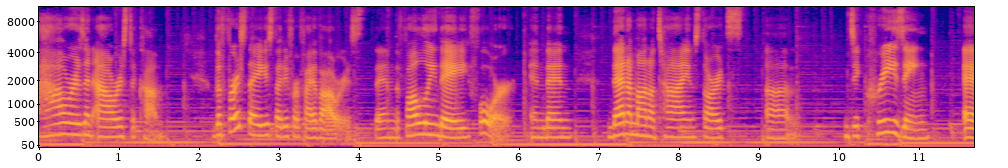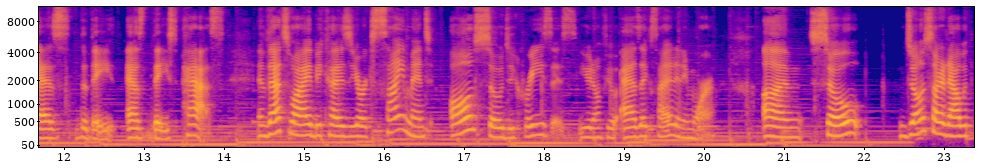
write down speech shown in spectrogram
hours and hours to come. The first day you study for five hours, then the following day, four, and then that amount of time starts um, decreasing as the day as days pass. And that's why because your excitement also decreases. You don't feel as excited anymore. Um so don't start it out with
